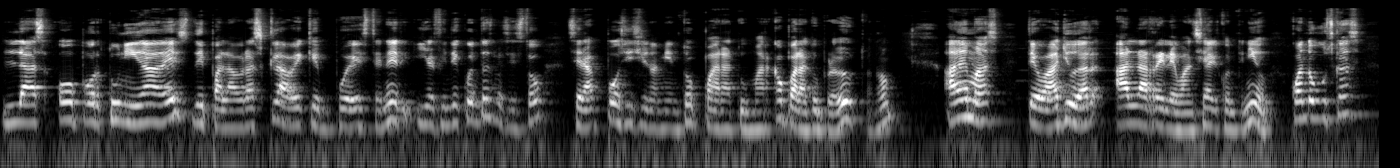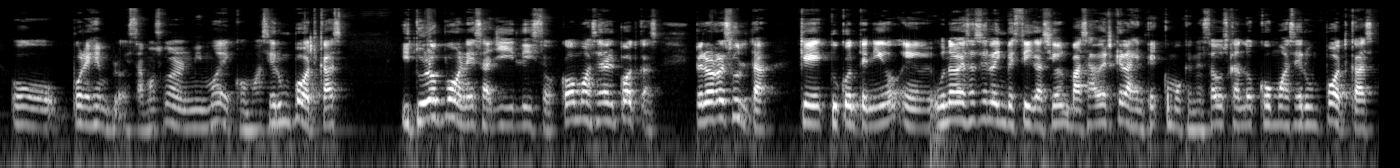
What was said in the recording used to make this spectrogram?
las oportunidades de palabras clave que puedes tener. Y al fin de cuentas pues esto será posicionamiento para tu marca o para tu producto ¿no? además te va a ayudar a la relevancia del contenido. Cuando buscas o por ejemplo estamos con el mismo de cómo hacer un podcast y tú lo pones allí listo cómo hacer el podcast pero resulta que tu contenido, eh, una vez haces la investigación, vas a ver que la gente como que no está buscando cómo hacer un podcast,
